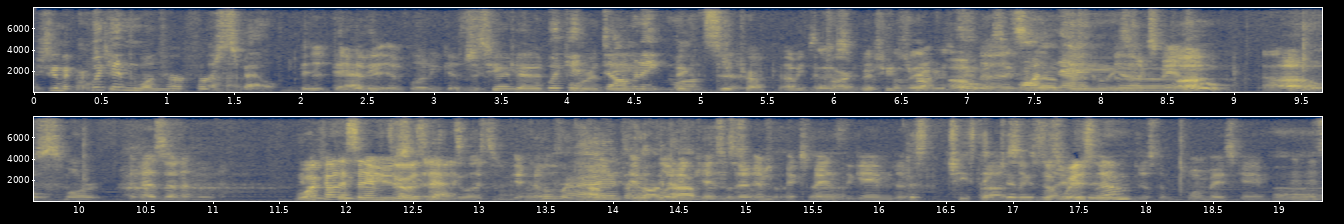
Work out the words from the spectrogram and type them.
She's gonna quicken one, her first uh, spell. Big Did- did the Daddy. Imploding It's Kittens. the She's cheat gonna code quicken for the dominate big monster. the truck. I mean So the it's car that good shoots rockets. Oh. It's It's on That'll Nagrie. be, It's an uh, expansion. Oh. Oh. Smart. It has an. What kind of saving use throw it- is that? It's, it's, it It comes like how- Imploding how tablets It something im- like expands the game to Just cheesesteak uh, Jimmy's. The wisdom? Just a one-base game. Um, Let's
